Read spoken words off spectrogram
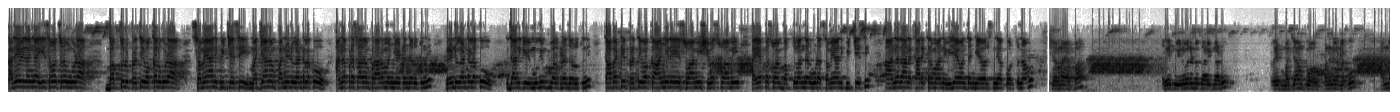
అదేవిధంగా ఈ సంవత్సరం కూడా భక్తులు ప్రతి ఒక్కరు కూడా సమయానికి ఇచ్చేసి మధ్యాహ్నం పన్నెండు గంటలకు అన్నప్రసాదం ప్రారంభం చేయటం జరుగుతుంది. రెండు గంటలకు దానికి ముగింపు పలకడం జరుగుతుంది. కాబట్టి ప్రతి ఒక్క ఆంజనేయ స్వామి శివస్వామి అయ్యప్ప స్వామి భక్తులందరూ కూడా సమయానికి ఇచ్చేసి ఆ అన్నదాన కార్యక్రమాన్ని విజయవంతం చేయవలసిందిగా కోరుతున్నాము. శరణయ్యప్ప రేపు ఇరవై రెండో తారీఖు నాడు రేపు మధ్యాహ్నం పన్నెండు గంటలకు అన్న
